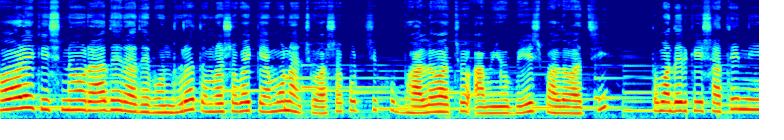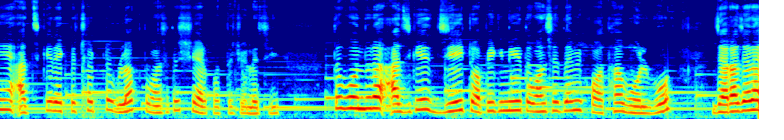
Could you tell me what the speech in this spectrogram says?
হরে কৃষ্ণ, রাধে রাধে বন্ধুরা, তোমরা সবাই কেমন আছো? আশা করছি খুব ভালো আছো, আমিও বেশ ভালো আছি। তোমাদেরকে সাথে নিয়ে আজকের একটা ছোট্ট ব্লগ তোমার সাথে শেয়ার করতে চলেছি। তো বন্ধুরা, আজকে যেই টপিক নিয়ে তোমার সাথে আমি কথা বলব, যারা যারা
